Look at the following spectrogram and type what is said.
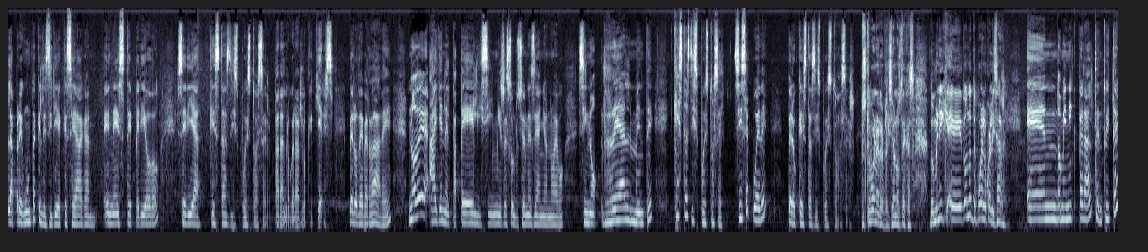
la pregunta que les diría que se hagan en este periodo sería, ¿qué estás dispuesto a hacer para lograr lo que quieres? Pero de verdad, ¿eh? No de hay en el papel y sí mis resoluciones de año nuevo, sino realmente, ¿qué estás dispuesto a hacer? Sí se puede, pero ¿qué estás dispuesto a hacer? Pues qué buena reflexión nos dejas. Dominique, eh, ¿dónde te pueden localizar? En Dominique Peralta, en Twitter,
